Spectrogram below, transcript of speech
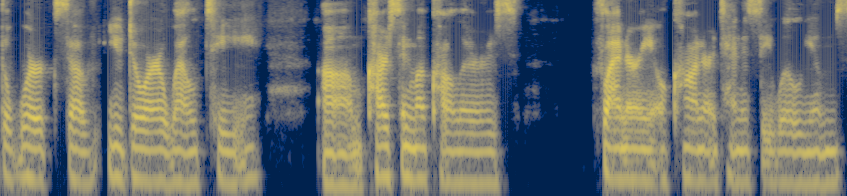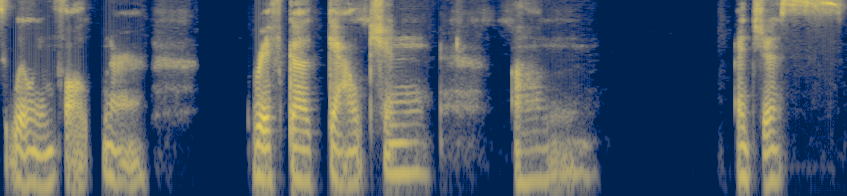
the works of Eudora Welty, um, Carson McCullers, Flannery O'Connor, Tennessee Williams, William Faulkner, Rivka Galchen. Um, I just,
